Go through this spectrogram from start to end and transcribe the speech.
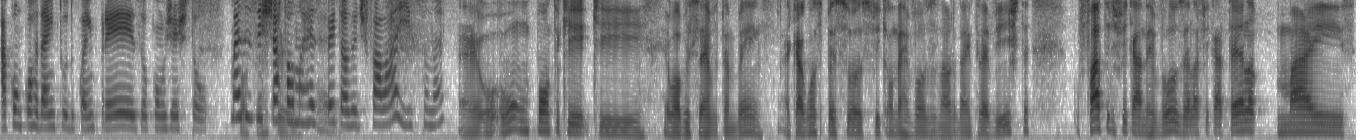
a concordar em tudo com a empresa ou com o gestor. Mas com existe certeza. a forma respeitosa é. de falar isso, né? É, um ponto que, que eu observo também é que algumas pessoas ficam nervosas na hora da entrevista. O fato de ficar nervoso, ela fica até ela mais...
